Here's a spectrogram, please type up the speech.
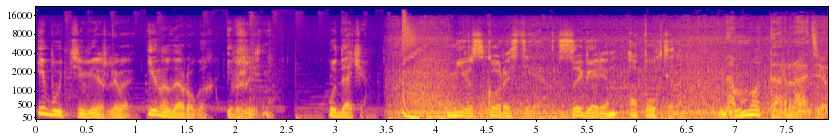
и будьте вежливы и на дорогах, и в жизни. Удачи! «Мир скорости» с Игорем Апухтиным. На Моторадио.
